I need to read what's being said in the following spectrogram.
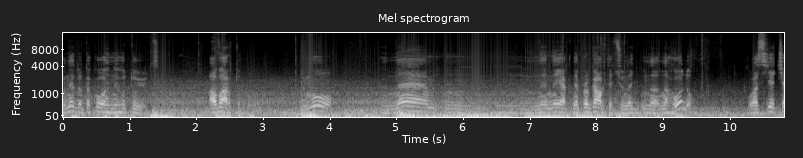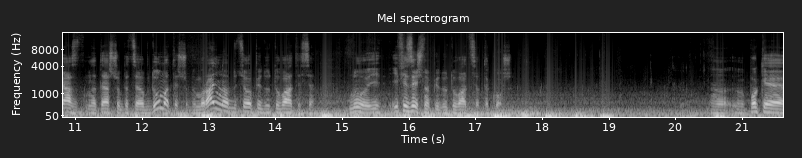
вони до такого не готуються. А варто було. Тому не, не, не, як, не прогавте цю на- на- нагоду. У вас є час на те, щоб це обдумати, щоб морально до цього підготуватися, ну і, і фізично підготуватися також. Е, Поки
